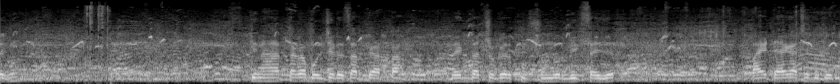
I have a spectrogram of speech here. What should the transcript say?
দেখুন। তিন হাজার টাকা বলছে রেসার পেয়ারটা। দেখদার চোখের খুব সুন্দর বিগ সাইজের পায়ে ট্যাগ আছে দুটোরই।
